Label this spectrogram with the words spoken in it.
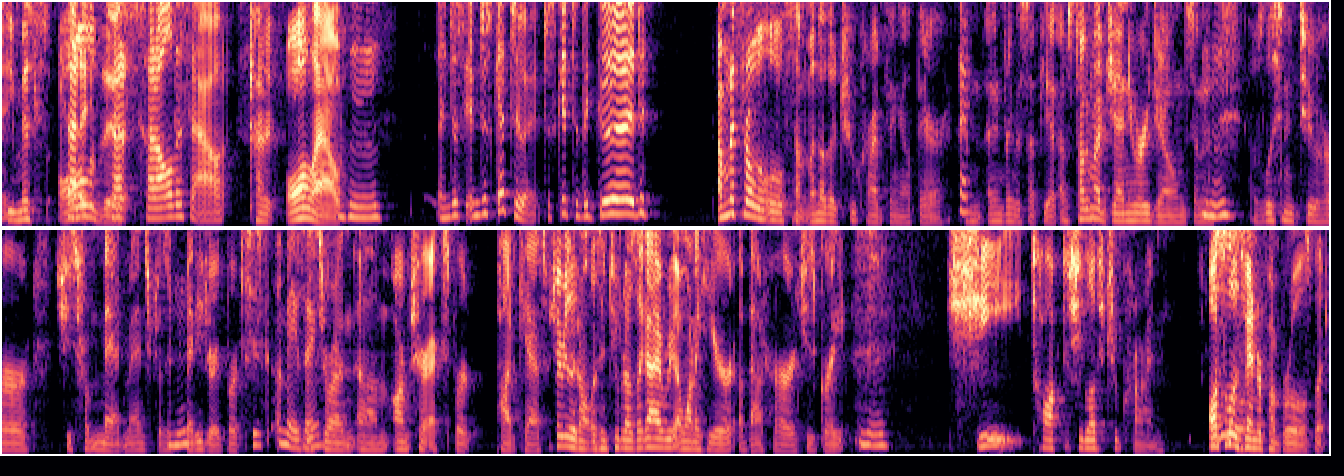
yeah. You miss all it- of this. Cut, cut all this out Cut it all out. and just and just get to it. Just get to the good. I'm gonna throw a little something, another true crime thing out there. And I didn't bring this up yet. I was talking about January Jones, and Mm-hmm. I was listening to her. She's from Mad Men. She plays Betty Draper. She's amazing. to her on um, Armchair Expert podcast, which I really don't listen to, but I was like, I, re- I want to hear about her, and she's great. Mm-hmm. She talked. She loves true crime. Also loves Vanderpump Rules, but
